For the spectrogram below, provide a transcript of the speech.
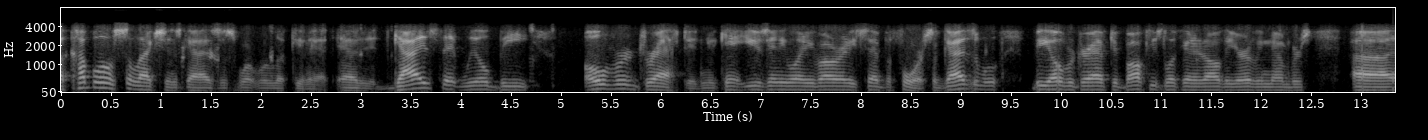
a couple of selections, guys, is what we're looking at. Uh, guys that will be overdrafted, and you can't use anyone you've already said before. So guys that will be overdrafted. Balky's looking at all the early numbers, uh,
